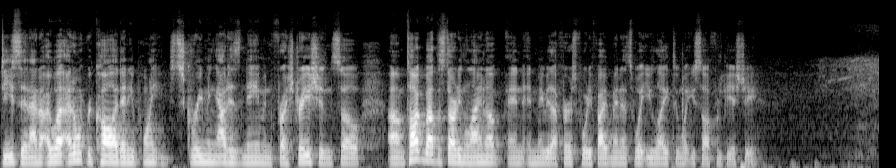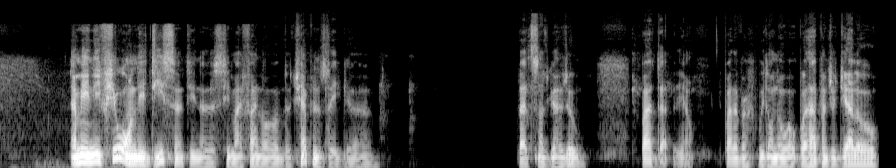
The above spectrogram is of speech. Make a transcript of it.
decent. I, I, I don't recall at any point screaming out his name in frustration. So, um, talk about the starting lineup and, and maybe that first 45 minutes, what you liked and what you saw from PSG. I mean, if you're only decent in the semi-final of the Champions League, uh, that's not going to do. But uh, you know, whatever. We don't know what, what happened to Diallo.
